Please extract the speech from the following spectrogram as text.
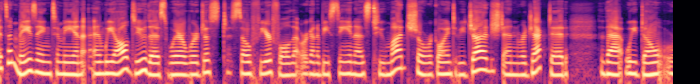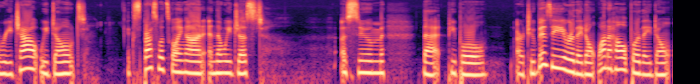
it's amazing to me and and we all do this where we're just so fearful that we're going to be seen as too much or we're going to be judged and rejected that we don't reach out, we don't express what's going on and then we just assume that people are too busy or they don't want to help or they don't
